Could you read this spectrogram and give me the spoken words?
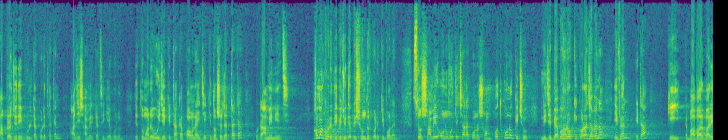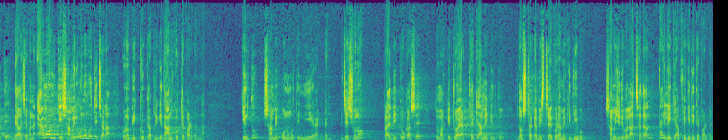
আপনারা যদি ভুলটা করে থাকেন, আজই স্বামীর কাছে গিয়ে বলুন যে, তোমার ওই যে কি টাকা পাও নাই যে কি দশ হাজার টাকা, ওটা আমি নিয়েছি। ক্ষমা করে দিবে, যদি আপনি সুন্দর করে কি বলেন। সো স্বামীর অনুমতি ছাড়া কোনো সম্পদ, কোনো কিছু নিজে ব্যবহারও কি করা যাবে না? ইভেন এটা কি বাবার বাড়িতে দেওয়া যাবে না। এমন কি স্বামীর অনুমতি ছাড়া কোনো ভিক্ষুককে আপনি কি দান করতে পারবেন না। কিন্তু স্বামীর অনুমতি নিয়ে রাখবেন। যে, শোনো, প্রায় ভিক্ষুক আসে, তোমার কি ড্রয়ার থেকে আমি কিন্তু দশ টাকা, বিশ টাকা করে আমি কি দিব? স্বামী যদি বলে আচ্ছা দেন তাইলে কি আপনি কি দিতে পারবেন?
